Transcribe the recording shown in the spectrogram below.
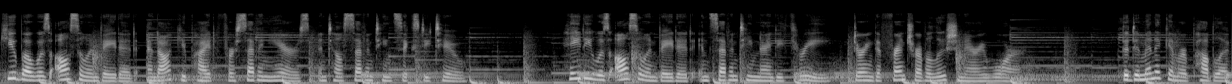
Cuba was also invaded and occupied for seven years until 1762. Haiti was also invaded in 1793 during the French Revolutionary War. The Dominican Republic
